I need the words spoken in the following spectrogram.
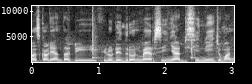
Sobat sekalian tadi philodendron mercy-nya di sini cuman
